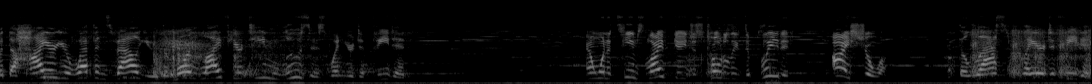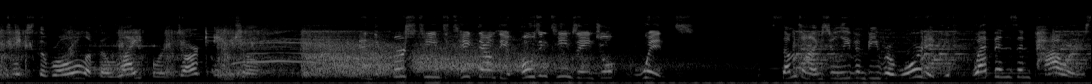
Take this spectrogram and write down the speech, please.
But the higher your weapon's value, the more life your team loses when you're defeated. And when a team's life gauge is totally depleted, I show up. The last player defeated takes the role of the light or dark angel. And the first team to take down the opposing team's angel wins. Sometimes you'll even be rewarded with weapons and powers.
